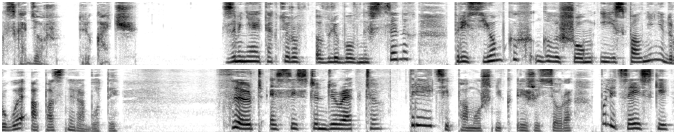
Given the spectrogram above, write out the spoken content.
каскадер, трюкач. Заменяет актеров в любовных сценах при съемках голышом и исполнении другой опасной работы. Third Assistant Director, третий помощник режиссера, полицейский,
